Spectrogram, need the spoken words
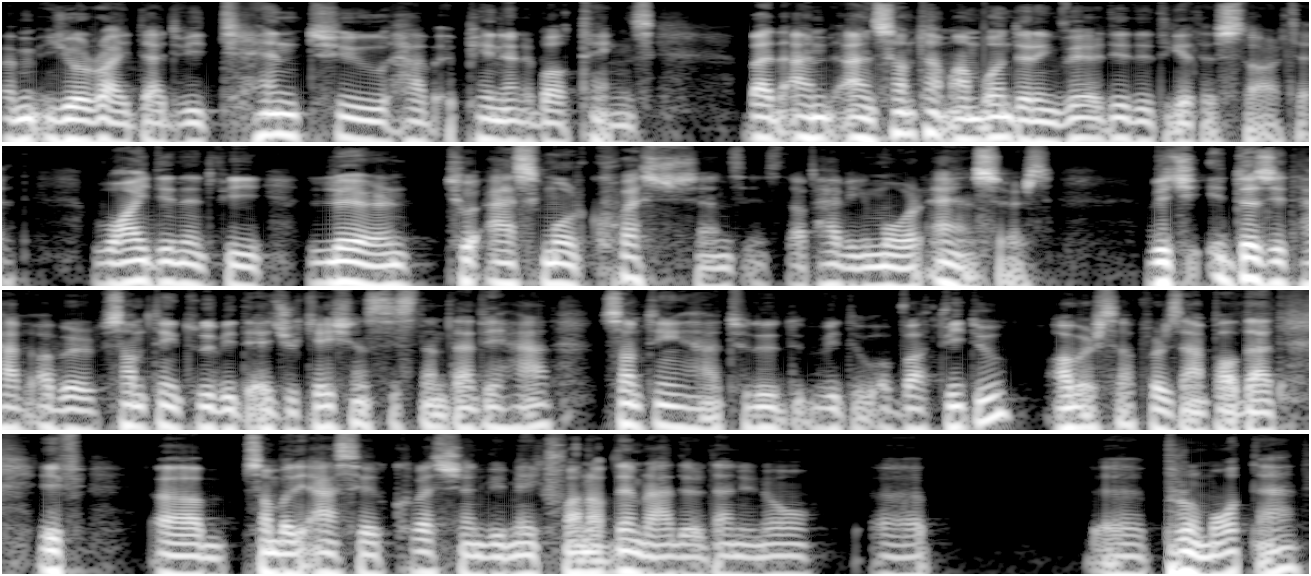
um, you're right that we tend to have opinion about things but I'm, and sometimes i'm wondering where did it get started why didn't we learn to ask more questions instead of having more answers which does it have our, something to do with the education system that we had something had to do with what we do ourselves for example that if um, somebody asks a question we make fun of them rather than you know uh, uh, promote that.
